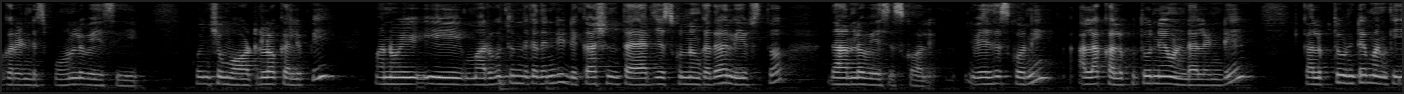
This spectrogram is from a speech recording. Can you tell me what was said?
ఒక రెండు స్పూన్లు వేసి కొంచెం వాటర్లో కలిపి మనం ఈ మరుగుతుంది కదండి డికాషన్ తయారు చేసుకున్నాం కదా లీవ్స్తో దానిలో వేసేసుకోవాలి. వేసేసుకొని అలా కలుపుతూనే ఉండాలండి. కలుపుతూ ఉంటే మనకి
